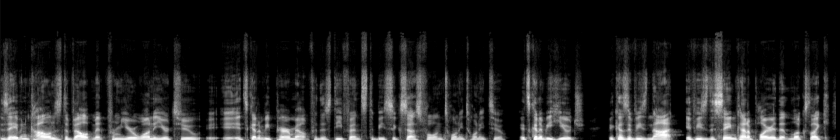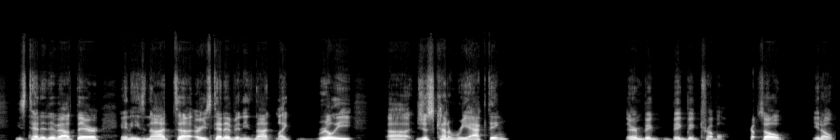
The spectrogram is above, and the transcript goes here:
Zaven Collins' development from year one to year two, it's going to be paramount for this defense to be successful in 2022. It's going to be huge because if he's not, if he's the same kind of player that looks like he's tentative out there and he's not, uh, or he's tentative and he's not like really uh, just kind of reacting, they're in big, big, big trouble. Yep. So, you know,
